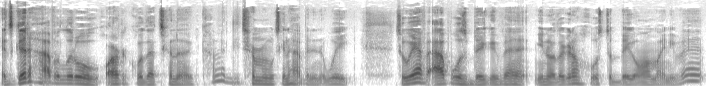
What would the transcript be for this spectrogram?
it's good to have a little article that's going to kind of determine what's going to happen in a week. So we have Apple's big event. You know, they're going to host a big online event,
